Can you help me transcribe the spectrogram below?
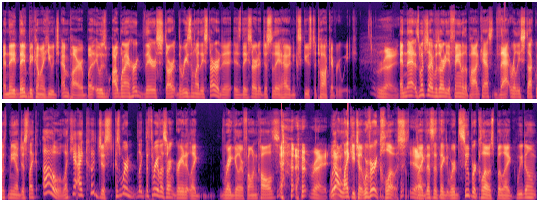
And they, they've become a huge empire. But it was, I, when I heard their start, the reason why they started it is they started it just so they had an excuse to talk every week. Right. And that, as much as I was already a fan of the podcast, that really stuck with me. I'm just like, oh, like yeah, I could just because we're like the three of us aren't great at like regular phone calls. right. We yeah. all like each other. We're very close. Yeah. Like that's the thing. We're super close, but like we don't.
